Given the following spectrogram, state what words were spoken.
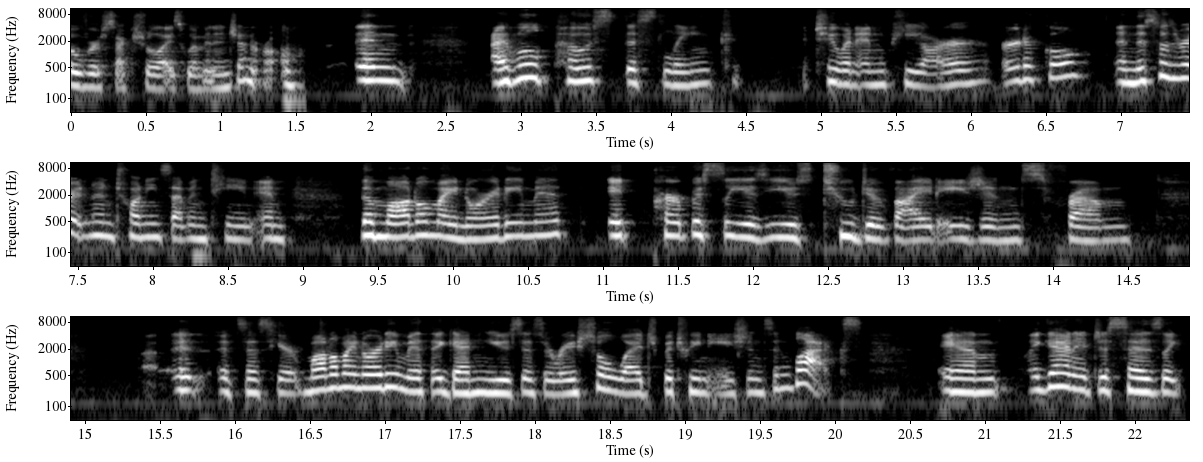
over sexualize women in general. And i will post this link to an npr article. And this was written in 2017 and the model minority myth it purposely is used to divide asians from uh, it, it says here model minority myth again used as a racial wedge between asians and blacks. And again it just says like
